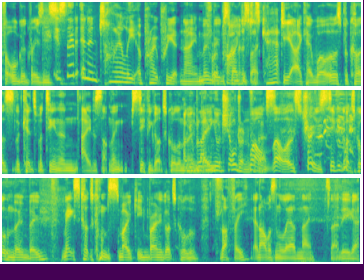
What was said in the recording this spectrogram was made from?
for all good reasons. Is that an entirely appropriate name Moonbeam, for a Prime Minister's cat? Yeah, okay. Well, it was because the kids were 10 and 8 or something. Stephie got to call them Are you blaming your children well, this? Well, it's true. Stephie got to call them Moonbeam. Max got to call them Smoky. Brony got to call them Fluffy. And I wasn't allowed a name. So there you go.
